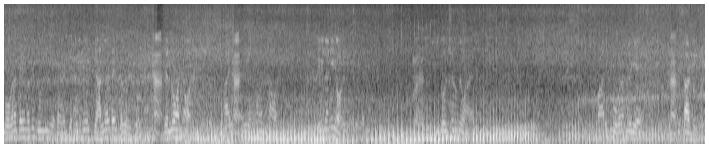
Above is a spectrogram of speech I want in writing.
मोगरा कळीमध्ये दोन प्रकार आहेत त्याच्यामध्ये झालर टाईप कलर येतो. हां. येलो आणि ऑरेंज हा. येलो आणि ऑरेंज रेड आणि ऑरेंज ही दोनशे रुपये माळ आहे. बारीक मोगरा कळी आहे हां. ती साठ रुपये.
